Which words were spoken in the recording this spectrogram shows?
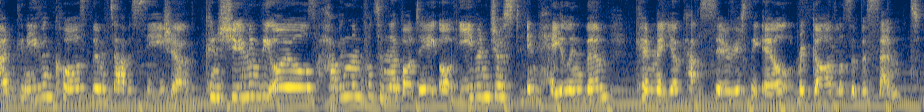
and can even cause them to have a seizure. Consuming the oils, having them put in their body or even just inhaling them can make your cat seriously ill regardless of the scent.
